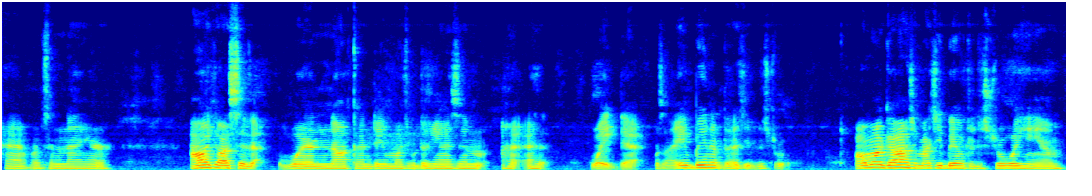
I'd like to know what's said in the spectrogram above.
happens in there. Like I said, we're not going to do much with this game. As in, uh, uh, Wait, that was I being able to actually destroy? Oh my gosh, I'm actually able to destroy him.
